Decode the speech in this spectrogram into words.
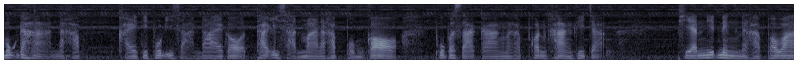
มุกดาหารนะครับใครที่พูดอีสานได้ก็ทักอีสานมานะครับ ผมก็พูดภาษากลางนะครับ ค่อนข้างที่จะ เพี้ยนนิดนึงนะครับ เพราะว่า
